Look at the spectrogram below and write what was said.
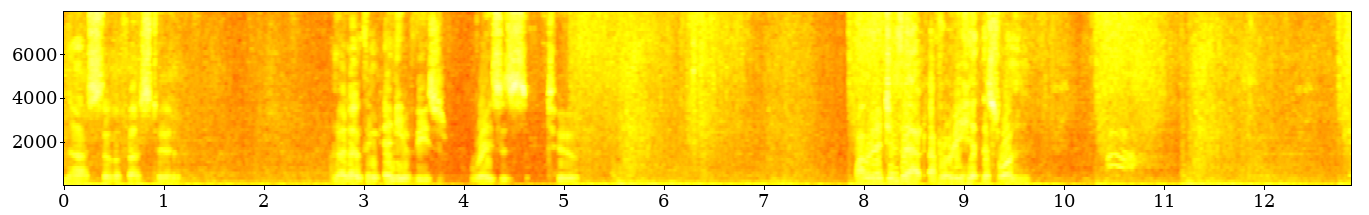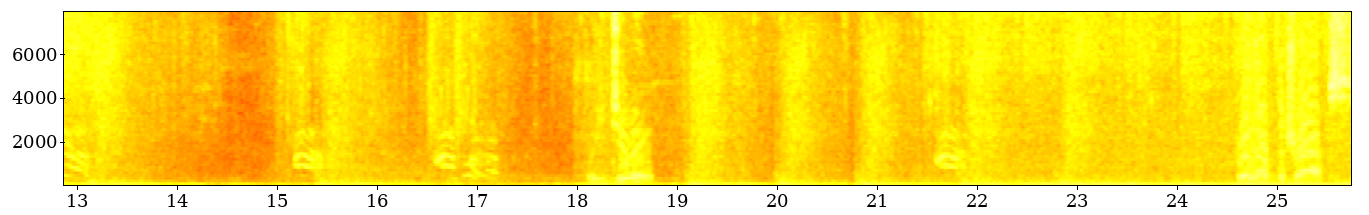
No, it's still the first two. And I don't think any of these raises two. Why would I do that? I've already hit this one. What are you doing? Bring up the traps.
